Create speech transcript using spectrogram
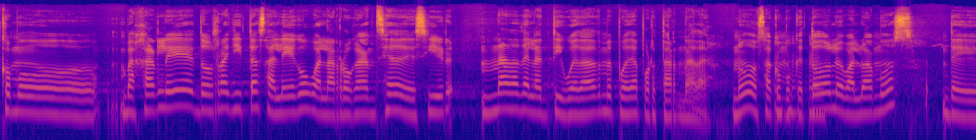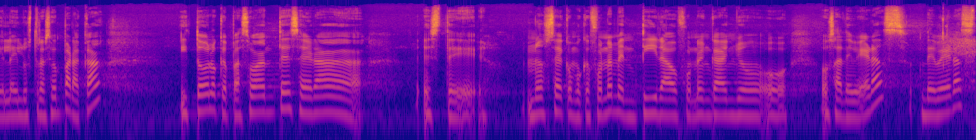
como bajarle dos rayitas al ego o a la arrogancia de decir nada de la antigüedad me puede aportar nada, ¿no? O sea, como que todo lo evaluamos de la ilustración para acá y todo lo que pasó antes era, este, no sé, como que fue una mentira o fue un engaño o, o sea, de veras, de veras.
